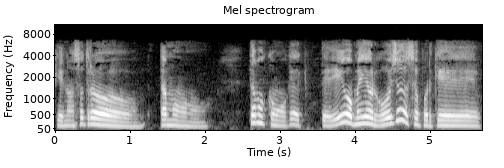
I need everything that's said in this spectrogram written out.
que nosotros estamos, estamos como que, te digo, medio orgullosos porque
